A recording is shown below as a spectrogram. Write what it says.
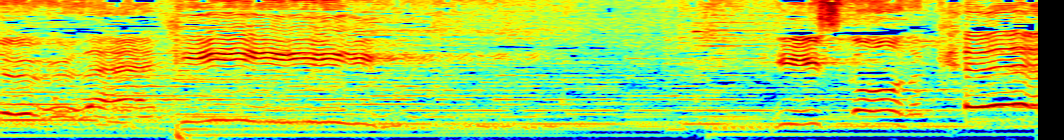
sister that he He's gonna carry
